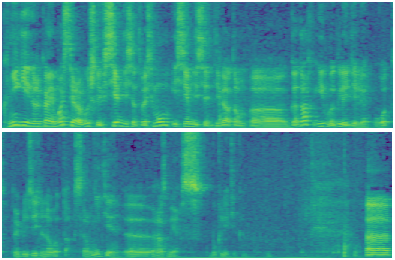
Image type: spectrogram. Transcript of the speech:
Книги игрока и мастера вышли в 78 и 79 э, годах и выглядели вот приблизительно вот так. Сравните э, размер с буклетиком. Э,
